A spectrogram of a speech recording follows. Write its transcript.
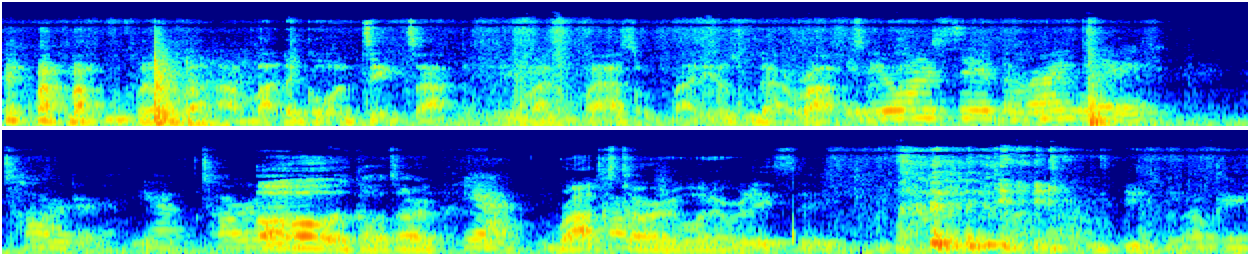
I'm about to go on TikTok to see if I can find somebody else who got rocks. If you want to say it the right way, tartar. You have tartar. Oh, it's called tartar. Yeah. Rocks Tartar. tartar, whatever they say. okay.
